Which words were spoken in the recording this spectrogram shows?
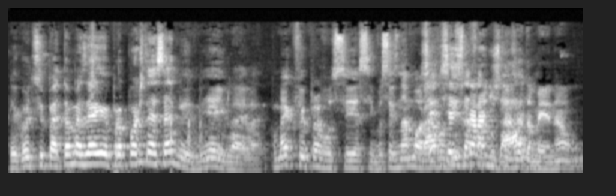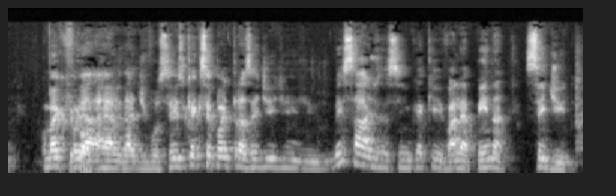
Pegou de supetão, mas é, a proposta é essa mesmo. E aí, Laila? Como é que foi pra você, assim? Vocês namoravam Vocês desde a ficaram à distância também, não? Como é que foi Ficou. a realidade de vocês? O que é que você pode trazer de, de- de mensagens, assim? O que é que vale a pena ser dito?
